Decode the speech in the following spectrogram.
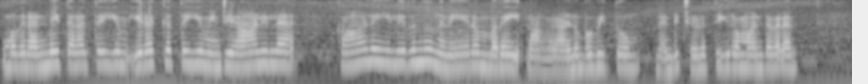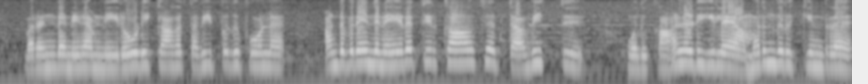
உமது நன்மைத்தனத்தையும் இரக்கத்தையும் இன்றைய நாளில் காலையிலிருந்து இந்த நேரம் வரை நாங்கள் அனுபவித்தோம். நன்றி செலுத்துகிறோம் ஆண்டவரன் வறண்ட நிலம் நீரோடிக்காக தவிப்பது போல ஆண்டவரே இந்த நேரத்திற்காக தவித்து உமது காலடியிலே அமர்ந்திருக்கின்ற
